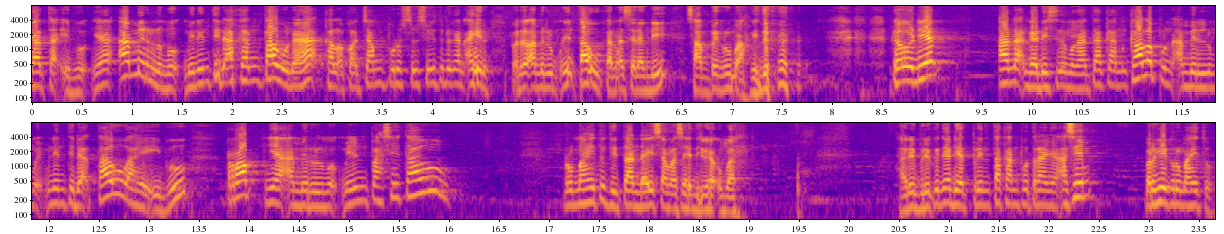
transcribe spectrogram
Kata ibunya, Amirul Mukminin tidak akan tahu nak kalau kau campur susu itu dengan air. Padahal Amirul Mukminin tahu karena sedang di samping rumah gitu. Kemudian anak gadis itu mengatakan, kalaupun Amirul Mukminin tidak tahu wahai ibu, Robnya Amirul Mukminin pasti tahu. Rumah itu ditandai sama Sayyidina Umar. Hari berikutnya dia perintahkan putranya, Asim, Pergi ke rumah itu.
